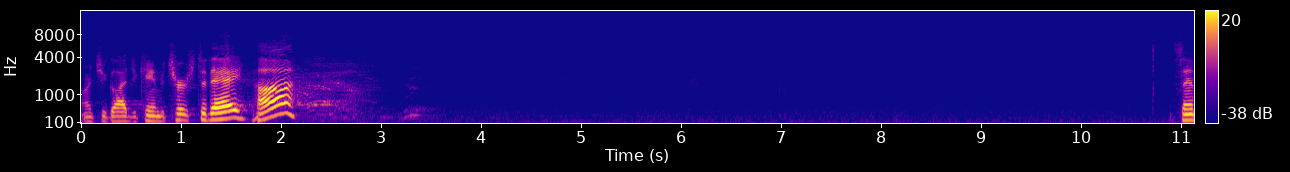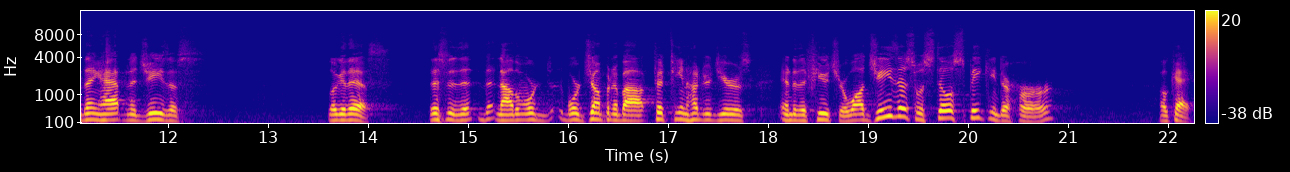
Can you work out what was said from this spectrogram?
Aren't you glad you came to church today? Huh? Same thing happened to Jesus. Look at this. This is it. now we're, we're jumping about 1500 years into the future. While Jesus was still speaking to her, okay,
